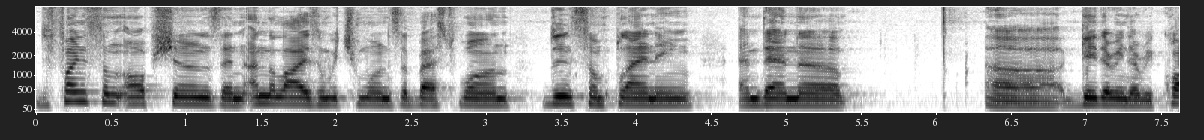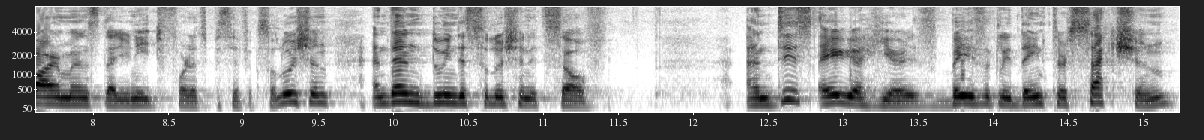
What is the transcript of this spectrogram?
defining some options and analyzing which one is the best one, doing some planning, and then uh, gathering the requirements that you need for that specific solution, and then doing the solution itself. And this area here is basically the intersection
